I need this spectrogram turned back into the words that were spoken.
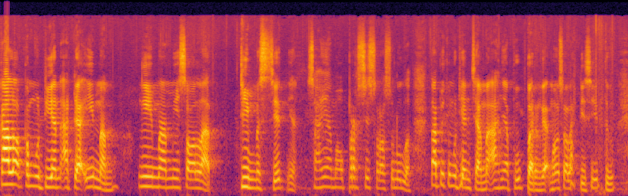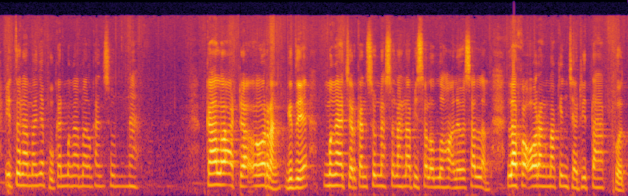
Kalau kemudian ada imam ngimami sholat, di masjidnya. Saya mau persis Rasulullah. Tapi kemudian jamaahnya bubar, nggak mau sholat di situ. Itu namanya bukan mengamalkan sunnah. Kalau ada orang gitu ya mengajarkan sunnah-sunnah Nabi Shallallahu Alaihi Wasallam, lah kok orang makin jadi takut,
